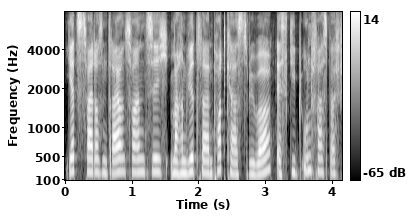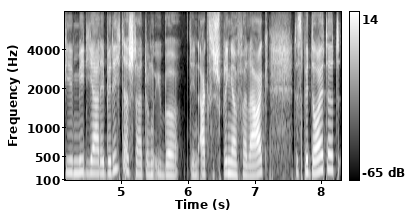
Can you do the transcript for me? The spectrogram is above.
jetzt 2023 machen wir zwar einen Podcast drüber. Es gibt unfassbar viel mediale Berichterstattung über den Axel Springer Verlag. Das bedeutet,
